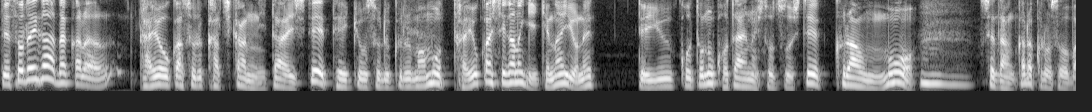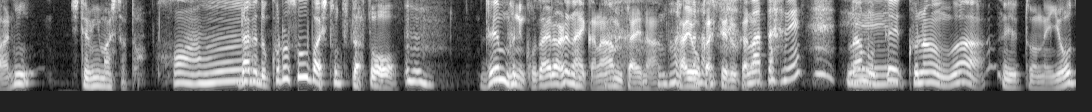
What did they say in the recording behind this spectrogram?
でそれがだから多様化する価値観に対して提供する車も多様化していかなきゃいけないよねっていうことの答えの一つとしてクラウンもセダンからクロスオーバーにしてみましたと。うん、だけどクロスオーバー一つだと、うん全部に答えられないかな みたいな多様化してるから。またね。なのでクラウンは、えーとね、4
